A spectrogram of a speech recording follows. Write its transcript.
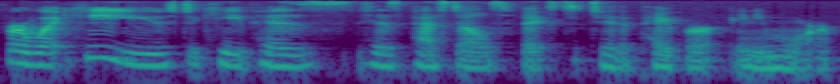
for what he used to keep his, his pastels fixed to the paper anymore.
